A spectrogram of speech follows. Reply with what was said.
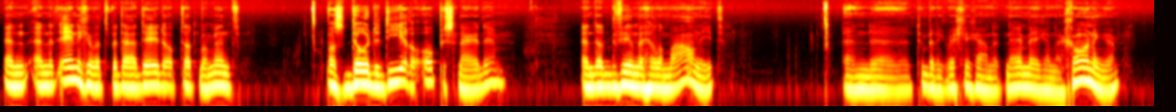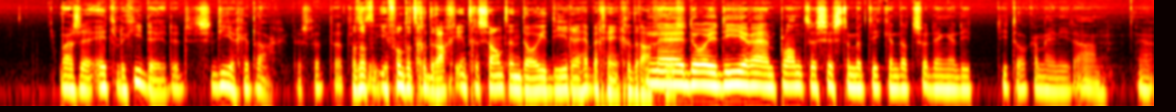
En, en het enige wat we daar deden op dat moment was dode dieren opensnijden. En dat beviel me helemaal niet. En uh, toen ben ik weggegaan uit Nijmegen naar Groningen waar ze etologie deden, dus diergedrag. Dus dat, dat, Want dat, je vond het gedrag interessant en dode dieren hebben geen gedrag. Nee, dus. dode dieren en plantensystematiek en dat soort dingen, die, die trokken mij niet aan. ja.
